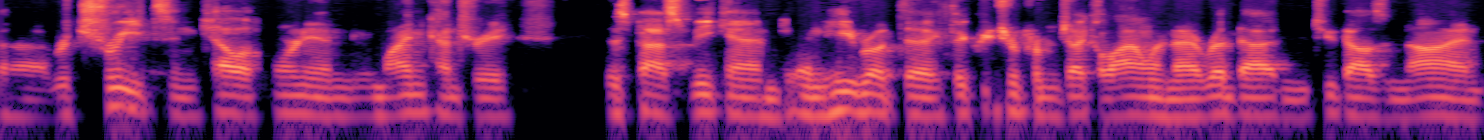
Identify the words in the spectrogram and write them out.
uh, retreat in California in wine country, this past weekend, and he wrote the the Creature from Jekyll Island. I read that in 2009,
